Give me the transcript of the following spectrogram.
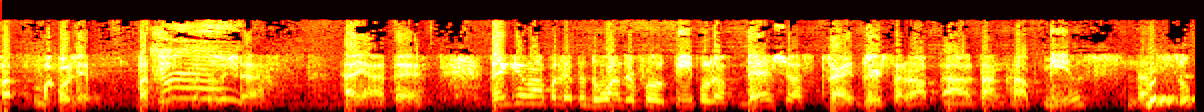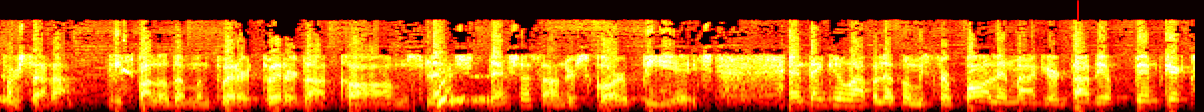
pa makulit. Batiin ko daw siya. Hi, ate. Thank you nga pala to the wonderful people of Desia's tried their sarap altang hot meals na super sarap. Please follow them on Twitter, twitter.com slash Desia's underscore PH. And thank you nga pala to Mr. Paul and Maggie Hurtado of Pimkicks.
